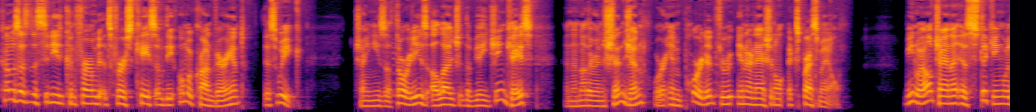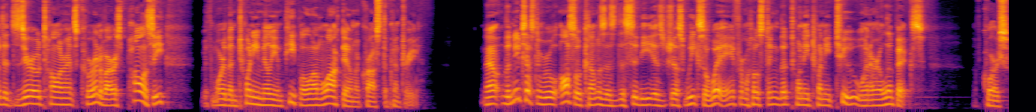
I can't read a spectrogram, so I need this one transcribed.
comes as the city confirmed its first case of the Omicron variant this week. Chinese authorities allege the Beijing case and another in Shenzhen were imported through international express mail. Meanwhile, China is sticking with its zero tolerance coronavirus policy, with more than 20 million people on lockdown across the country. Now, the new testing rule also comes as the city is just weeks away from hosting the 2022 Winter Olympics. Of course,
